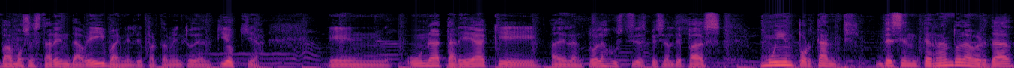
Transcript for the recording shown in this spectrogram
vamos a estar en Dabeiba, en el departamento de Antioquia, en una tarea que adelantó la Justicia Especial de Paz muy importante, desenterrando la verdad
